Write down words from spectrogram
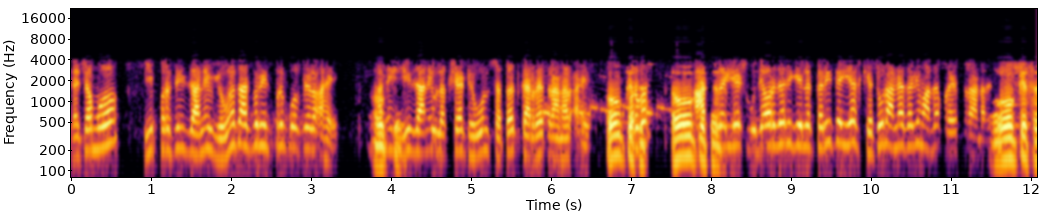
त्याच्यामुळं ही परिस्थिती जाणीव घेऊनच आजपर्यंत इथपर्यंत पोहोचलेलो आहे. आणि ही जाणीव लक्षात ठेवून सतत कार्यरत राहणार आहे. ओके बरोबर? आजचं यश उद्यावर जरी गेलं तरी ते यश खेचून आणण्यासाठी माझा प्रयत्न राहणार आहे. ओके सर.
